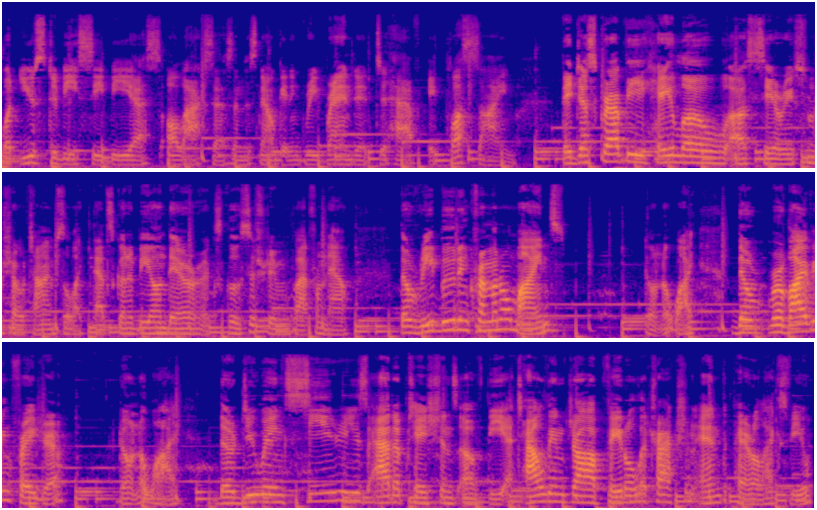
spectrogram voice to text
what used to be CBS All Access and is now getting rebranded to have a plus sign. They just grabbed the Halo uh, series from Showtime, so like that's gonna be on their exclusive streaming platform now. They're rebooting Criminal Minds. Don't know why. They're reviving Frasier. Don't know why. They're doing series adaptations of the Italian Job, Fatal Attraction, and the Parallax View.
